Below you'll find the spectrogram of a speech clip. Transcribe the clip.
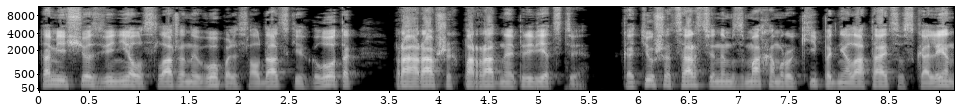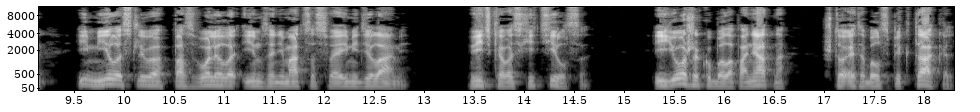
Там еще звенел слаженный вопль солдатских глоток, прооравших парадное приветствие. Катюша царственным взмахом руки подняла тайцев с колен и милостливо позволила им заниматься своими делами. Витька восхитился. И ежику было понятно, что это был спектакль,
